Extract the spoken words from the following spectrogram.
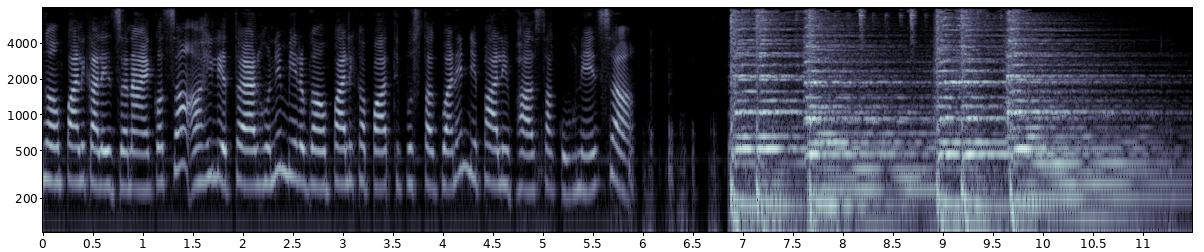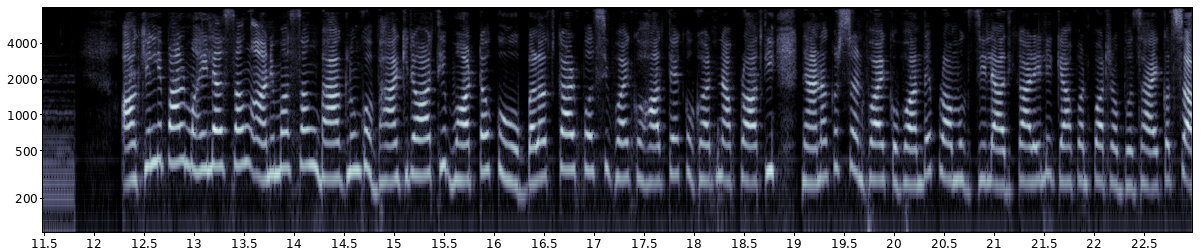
गाउँपालिकाले जनाएको छ। अहिले तयार हुने मेरो गाउँपालिका पाठ्य पुस्तक भने नेपाली भाषाको हुनेछ। अखिल नेपाल महिला संघ अनिमा संघ बागलुङको भागीरथी भट्टको बलात्कारपछि भएको हत्याको घटनाप्रति ध्यानकर्षण भएको भन्दै प्रमुख जिल्ला अधिकारीले ज्ञापन पत्र बुझाएको छ।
